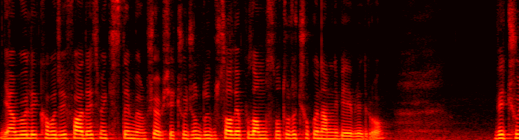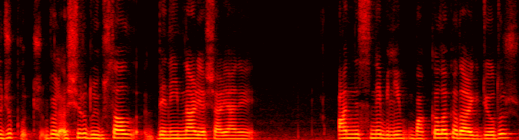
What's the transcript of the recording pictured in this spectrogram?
yani böyle kabaca ifade etmek istemiyorum. Şöyle bir şey çocuğun duygusal yapılanmasının oturduğu çok önemli bir evredir o. Ve çocuk böyle aşırı duygusal deneyimler yaşar. Yani annesi ne bileyim bakkala kadar gidiyordur.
